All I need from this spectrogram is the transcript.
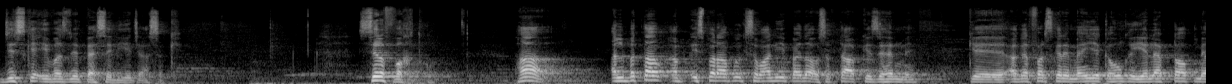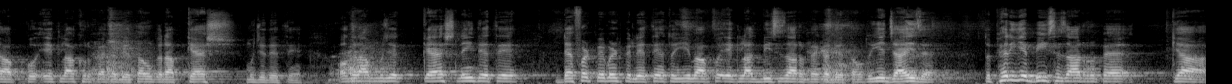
جس کے عوض میں پیسے لیے جا سکے صرف وقت کو۔ ہاں البتہ اب اس پر آپ کو ایک سوال یہ پیدا ہو سکتا ہے آپ کے ذہن میں کہ اگر فرض کریں میں یہ کہوں کہ یہ لیپ ٹاپ میں آپ کو ایک لاکھ روپے کا دیتا ہوں، اگر آپ کیش مجھے دیتے ہیں۔ اگر آپ مجھے کیش نہیں دیتے ڈیفرڈ پیمنٹ پہ لیتے ہیں، تو یہ میں آپ کو ایک لاکھ بیس ہزار روپے کا دیتا ہوں۔ تو یہ جائز ہے۔ تو پھر یہ بیس ہزار روپے کیا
